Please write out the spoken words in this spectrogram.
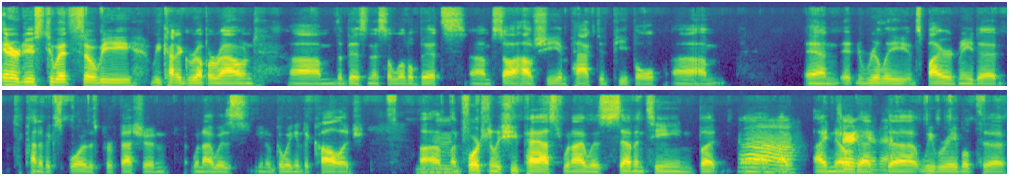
introduced to it. So we we kind of grew up around um, the business a little bit, um, saw how she impacted people, um, and it really inspired me to to kind of explore this profession when I was you know going into college. Um, mm-hmm. unfortunately, she passed when I was 17, but oh, I, I know that, that. Uh, we were able to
